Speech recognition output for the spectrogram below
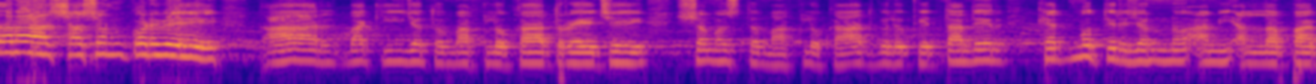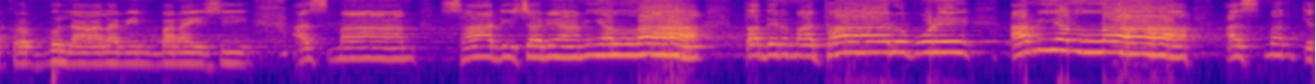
তারা শাসন করবে। আর বাকি যত মাকলুকাত রয়েছে, সমস্ত মাকলুকাতগুলোকে তাদের খেদমতের জন্য আমি আল্লাহ পাক রব্বুল আলামিন বানাইছি। আসমান, সাদ হিসাবে আমি আল্লাহ, তাদের মাথার উপরে আমি আল্লাহ আসমানকে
